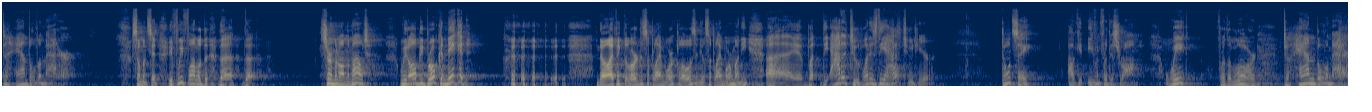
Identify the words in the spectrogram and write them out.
to handle the matter. Someone said, if we followed the, the, the Sermon on the Mount, we'd all be broken naked. no, I think the Lord will supply more clothes and He'll supply more money. Uh, but the attitude, what is the attitude here? Don't say, I'll get even for this wrong. Wait for the Lord to handle the matter.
